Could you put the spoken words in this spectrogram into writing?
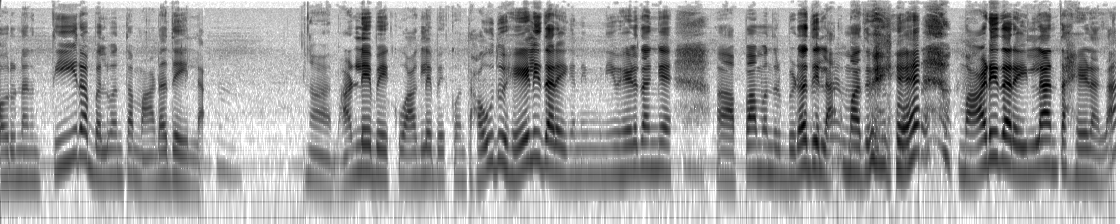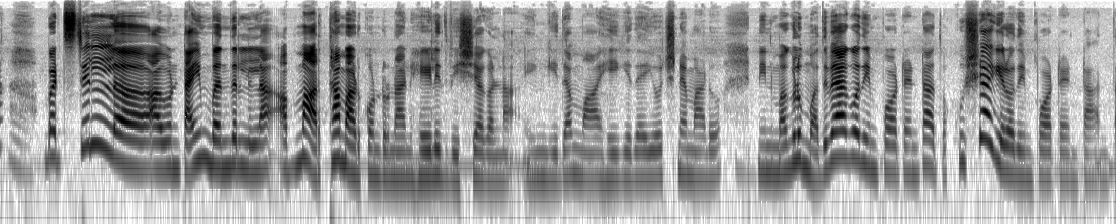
ಅವರು ನನಗೆ ತೀರಾ ಬಲವಂತ ಮಾಡೋದೇ ಇಲ್ಲ. ಮಾಡಲೇಬೇಕು, ಆಗಲೇಬೇಕು ಅಂತ ಹೌದು ಹೇಳಿದ್ದಾರೆ. ಈಗ ನಿಮ್ಮ ನೀವು ಹೇಳ್ದಂಗೆ ಅಪ್ಪ ಅಮ್ಮಂದ್ರು ಬಿಡೋದಿಲ್ಲ ಮದುವೆಗೆ. ಮಾಡಿದ್ದಾರೆ, ಇಲ್ಲ ಅಂತ ಹೇಳಲ್ಲ. ಬಟ್ ಸ್ಟಿಲ್ ಆ ಒಂದು ಟೈಮ್ ಬಂದಿರಲಿಲ್ಲ. ಅಮ್ಮ ಅರ್ಥ ಮಾಡಿಕೊಂಡ್ರು ನಾನು ಹೇಳಿದ ವಿಷಯಗಳನ್ನ ಹಿಂಗಿದಮ್ಮ, ಹೀಗಿದೆ, ಯೋಚನೆ ಮಾಡು. ನಿನ್ನ ಮಗಳು ಮದುವೆ ಆಗೋದು ಇಂಪಾರ್ಟೆಂಟಾ ಅಥವಾ ಖುಷಿಯಾಗಿರೋದು ಇಂಪಾರ್ಟೆಂಟಾ ಅಂತ.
